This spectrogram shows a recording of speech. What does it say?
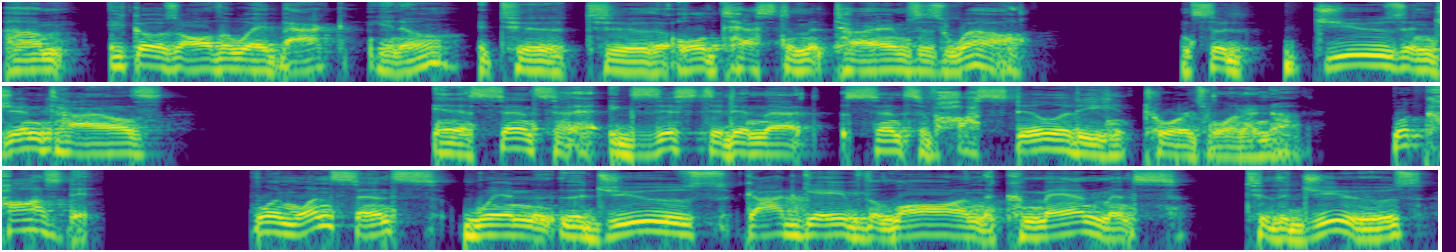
um, it goes all the way back, you know, to, to the Old Testament times as well. And so Jews and Gentiles in a sense, existed in that sense of hostility towards one another. What caused it? Well, in one sense, when the Jews, God gave the law and the commandments to the Jews,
